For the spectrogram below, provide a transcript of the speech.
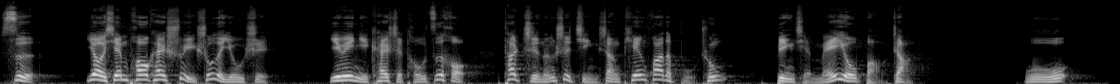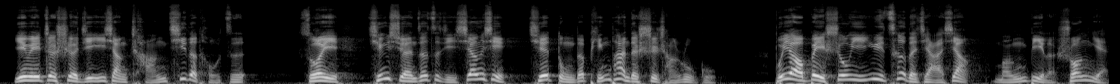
四，要先抛开税收的优势，因为你开始投资后，它只能是锦上添花的补充，并且没有保障。五，因为这涉及一项长期的投资。所以，请选择自己相信且懂得评判的市场入股，不要被收益预测的假象蒙蔽了双眼。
